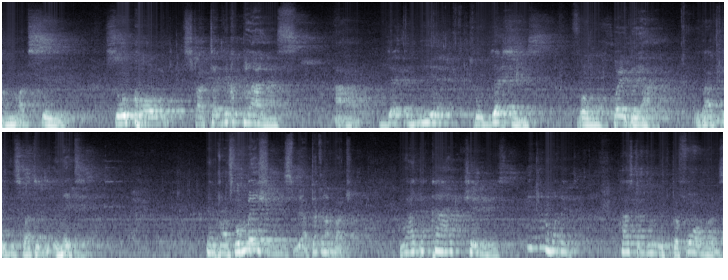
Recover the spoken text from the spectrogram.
I must say, so called strategic plans are just mere projections from where they are without any strategy in it. In transformations, we are talking about radical changes, even when it has to do with performance,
